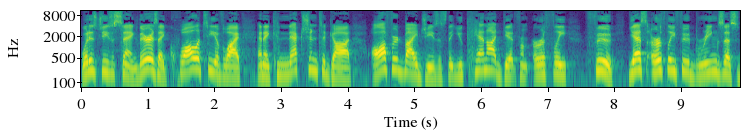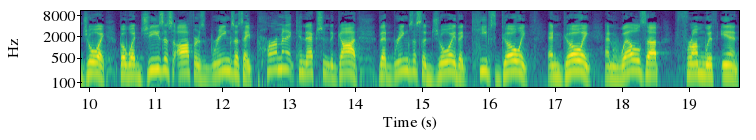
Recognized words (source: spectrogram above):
What is Jesus saying? There is a quality of life and a connection to God offered by Jesus that you cannot get from earthly food. Yes, earthly food brings us joy, but what Jesus offers brings us a permanent connection to God that brings us a joy that keeps going and going and wells up from within.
